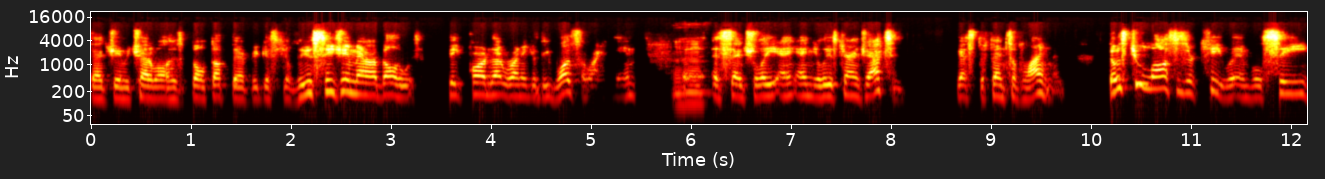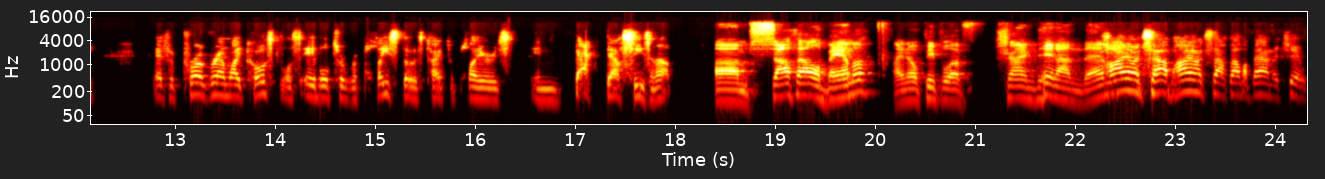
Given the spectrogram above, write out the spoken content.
that Jamey Chadwell has built up there because you lose CJ Marable, who was a big part of that running, game. he was the running game, Mhm. uh, essentially, and, and you lose Tarron Jackson, best defensive lineman. Those two losses are key, and we'll see if a program like Coastal is able to replace those type of players in back that season up. Um, South Alabama. I know people have chimed in on them. High on South, high on South Alabama too.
